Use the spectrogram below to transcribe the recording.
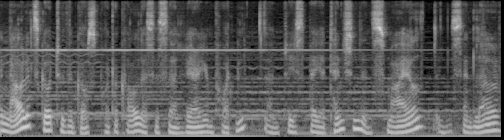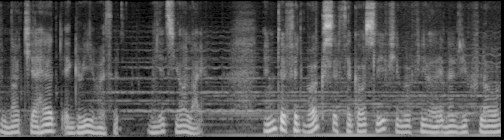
And now let's go to the ghost protocol. This is uh, very important. And please pay attention and smile and send love, nod your head, agree with it. It's your life. And if it works, if the ghost leaves, you will feel the energy flow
